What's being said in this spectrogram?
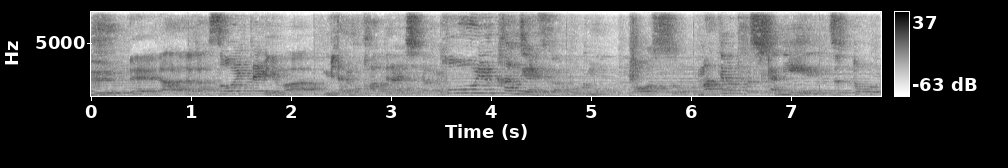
でだからだからそういった意味では見た目も変わってないしだからこういう感じがいいんですよ僕も。あそう。まあでも確かにずっと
